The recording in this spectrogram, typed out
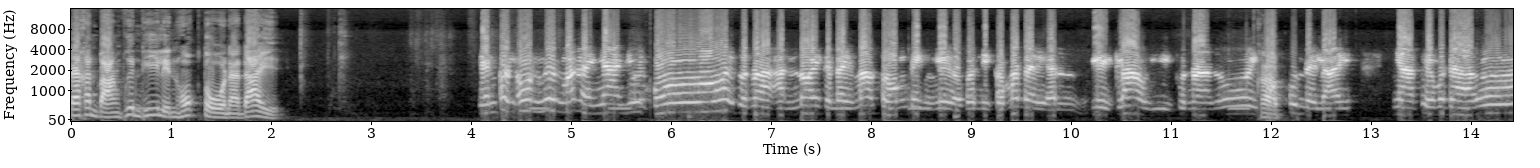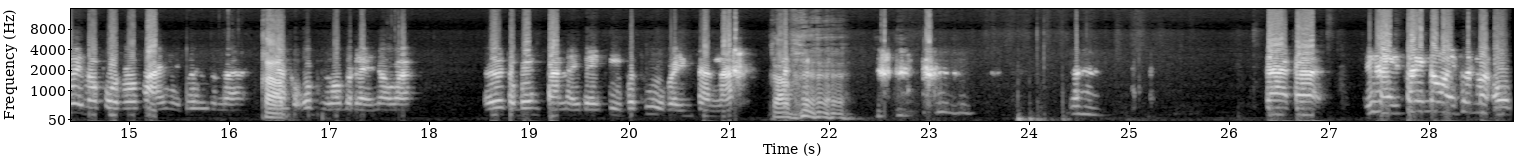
แต่ขั้นบางพื้นที่เหรียญหกโตน่ะได้ เห็นเพิ่นโอนเงินมาให้งานอยู่โอ้ยเพิ่นว่าอันน้อยก็ได้มาสองเด้งเยอะวันนี้ก็มาได้อันเลขเล่าอีกเพิ่นว่าโอ้ยครัขบอบคุณหลายๆญาติเทวดาเอ้ยมาโปรดมาพายให้เพิ่นเพิ่นว่าครับ ญาติก็อดหัวบ่ได้เนาะว่าเออก็แบ่งปันให้ได้สิประทูไปจังซั่นนะครับ จ้ากะสิให้ใส่หน่อยเพิ่นมาออก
